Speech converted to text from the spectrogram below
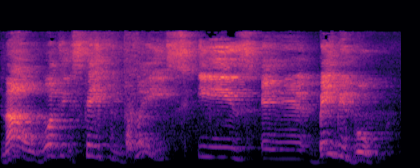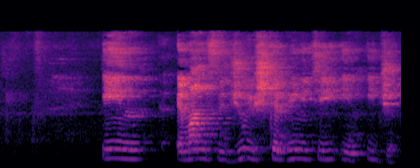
Now, what is taking place is a baby boom in amongst the Jewish community in Egypt.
